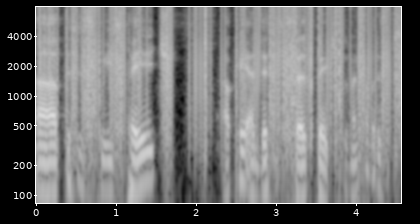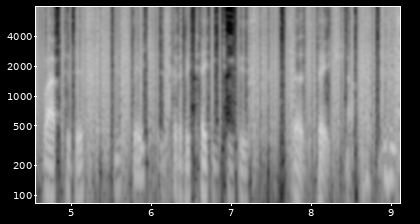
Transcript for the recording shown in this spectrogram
this is squeeze page okay and this is sales page so when somebody subscribe to this squeeze page it's going to be taken to this sales page. Now, this is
